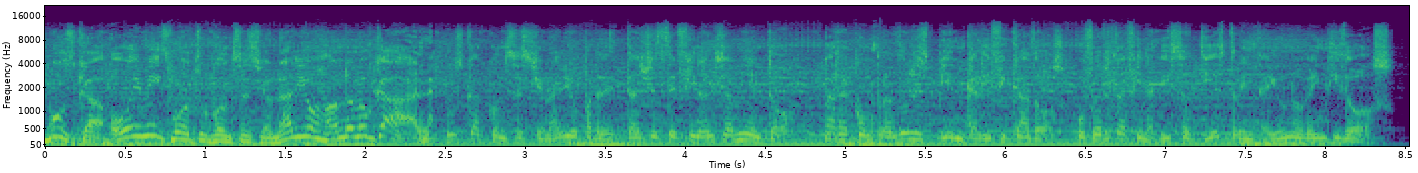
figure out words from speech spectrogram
Busca hoy mismo tu concesionario Honda local. Busca concesionario para detalles de financiamiento. Para compradores bien calificados. Oferta finaliza 10-31-22.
